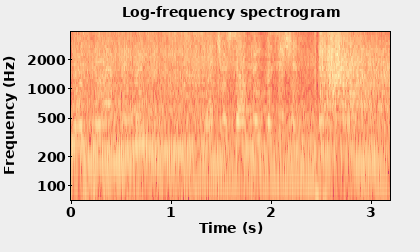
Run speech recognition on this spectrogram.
Get yourself in position.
